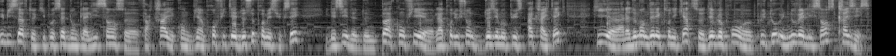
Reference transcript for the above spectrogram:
Ubisoft, qui possède donc la licence euh, Far Cry, compte bien profiter de ce premier succès. Il décide de ne pas confier euh, la production du deuxième opus à Crytek, qui, euh, à la demande d'Electronic Arts, développeront plutôt une nouvelle licence, Crysis.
